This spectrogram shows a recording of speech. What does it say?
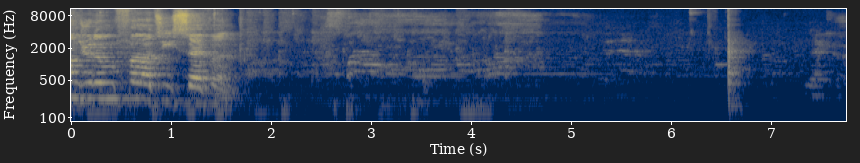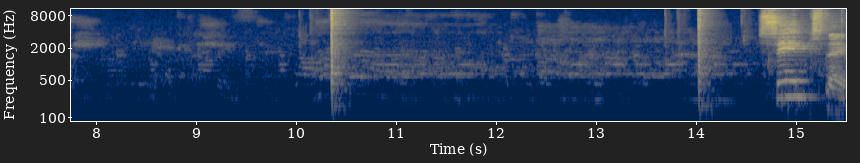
One hundred and thirty-seven. Sixty.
